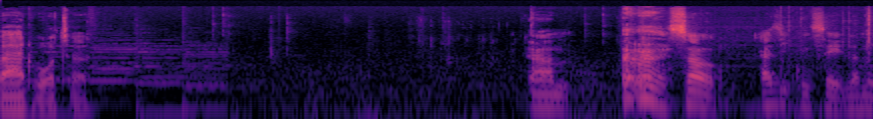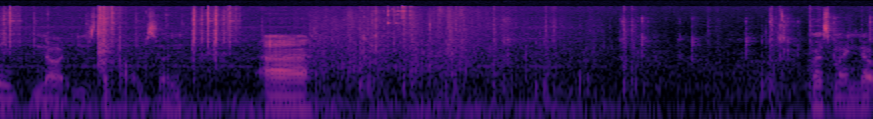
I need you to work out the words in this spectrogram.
Badwater. Um, so, as you can see, let me not use the Thompson. Uh, where's my no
